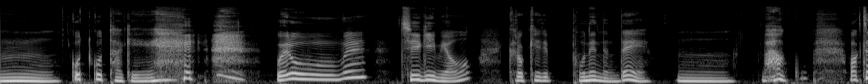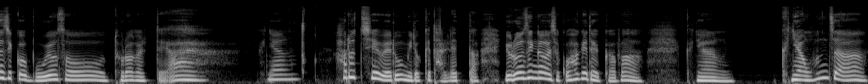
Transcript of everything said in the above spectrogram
음, 꼿꼿하게 외로움을 즐기며 그렇게 보냈는데, 음, 막 왁자지껄 모여서 돌아갈 때, 아 그냥 하루치의 외로움 이렇게 달랬다. 이런 생각을 자꾸 하게 될까 봐 그냥, 그냥 혼자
